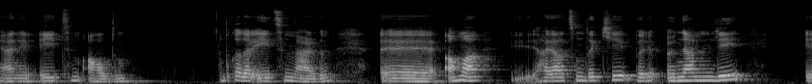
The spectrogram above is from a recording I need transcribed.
yani eğitim aldım. Bu kadar eğitim verdim. Ee, ama hayatımdaki böyle önemli e,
